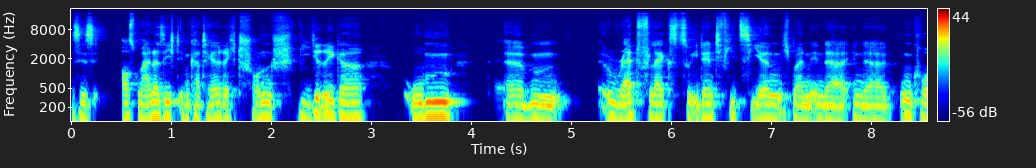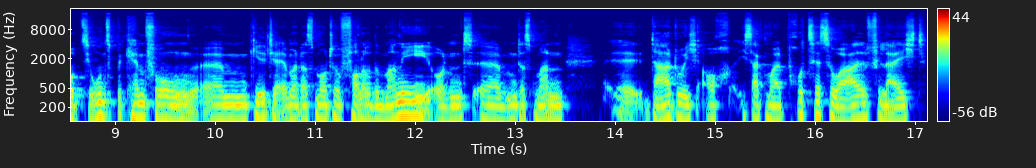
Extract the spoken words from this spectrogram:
es ist aus meiner Sicht im Kartellrecht schon schwieriger, um ähm, Red Flags zu identifizieren. Ich meine, in der, in der Korruptionsbekämpfung ähm, gilt ja immer das Motto Follow the Money und ähm, dass man äh, dadurch auch, ich sag mal, prozessual vielleicht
